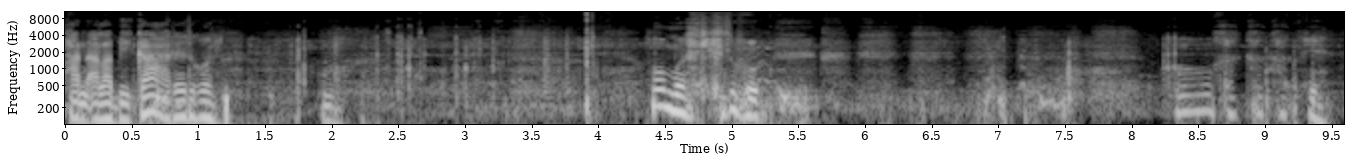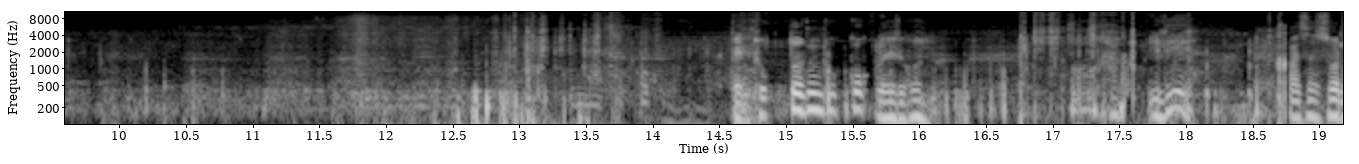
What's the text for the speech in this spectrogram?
พันอาราบิก้าด้วยทุกคนโอ้เหมือนกันดูโอ้คักคักคักพี่เป็นทุกต้นทุกกกเลยทุกคน โอ้คักอีลี่ ประชาชน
